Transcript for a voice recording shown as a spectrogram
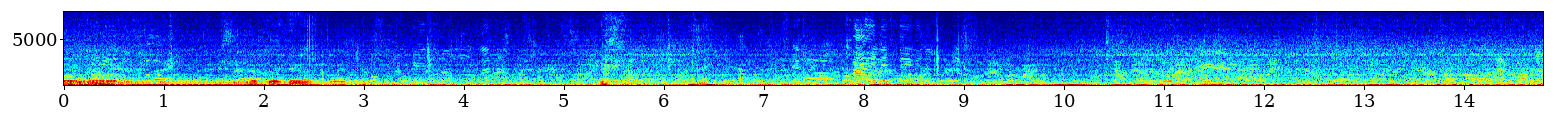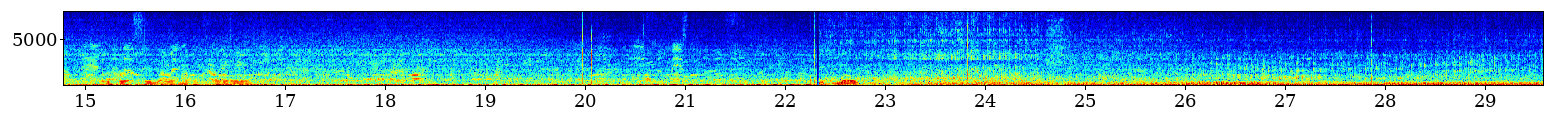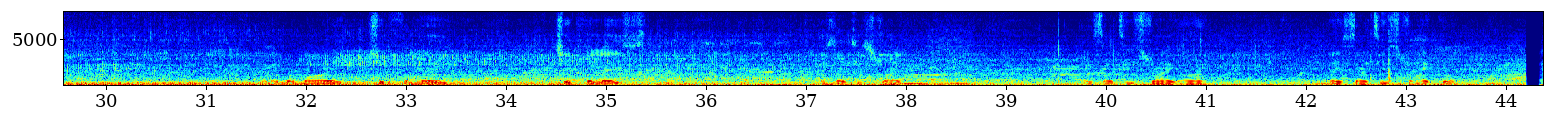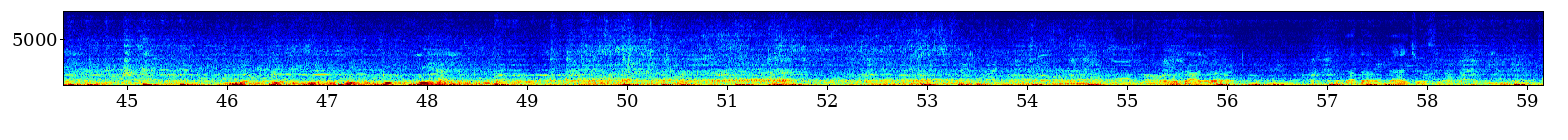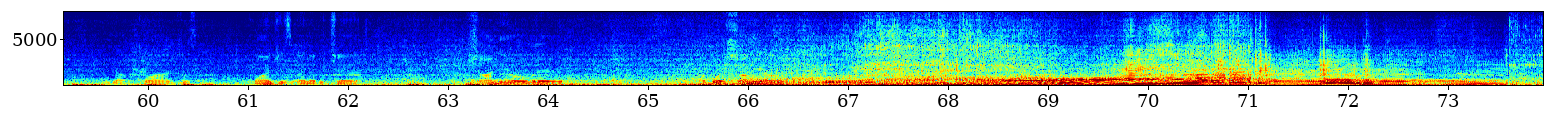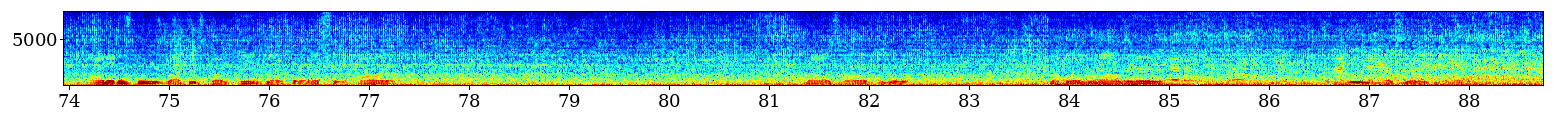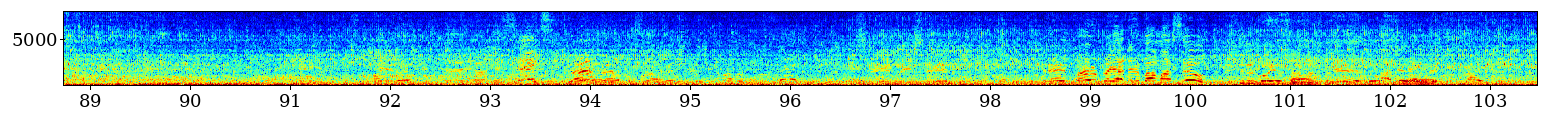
Oh no. What the hell? That boy seemed like my friend. Low. That boy Mari, Chick-fil-A, Chick-fil-A's SRT Strike. SRT Strike, huh? SRT Striker. Oh, we got the we got the Avengers now. We got Quan just Quan just entered the chat. Shawnee over there. My boy Shawnee O. I know this dude rock his car pink like that. That shit hard. That was hard for boy Ron over here. That shit hard. It ain't perfect. I did it by myself. You did it by yourself? yeah. I did it like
